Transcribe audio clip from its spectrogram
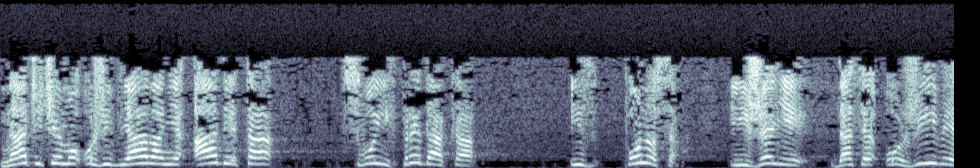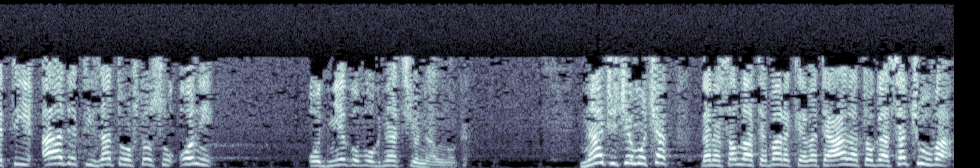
Naći ćemo oživljavanje adeta svojih predaka iz ponosa i želje da se ožive ti adeti zato što su oni od njegovog nacionalnog. Naći ćemo čak da nas Allah te bareke ve ta'ala toga sačuva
